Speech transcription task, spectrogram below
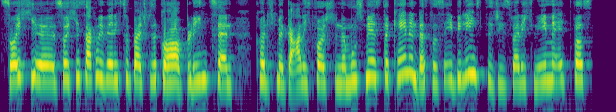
solche, solche Sachen, wie wenn ich zum Beispiel sage, oh, blind sein, könnte ich mir gar nicht vorstellen. Da muss man erst erkennen, dass das ableistisch ist, weil ich nehme etwas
